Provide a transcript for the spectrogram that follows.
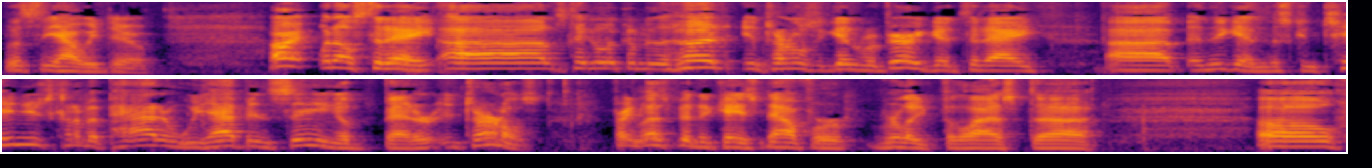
Let's see how we do. All right, what else today? Uh, let's take a look under the hood. Internals again were very good today. Uh, and again, this continues kind of a pattern we have been seeing of better internals. Frankly, that's been the case now for really for the last uh, oh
